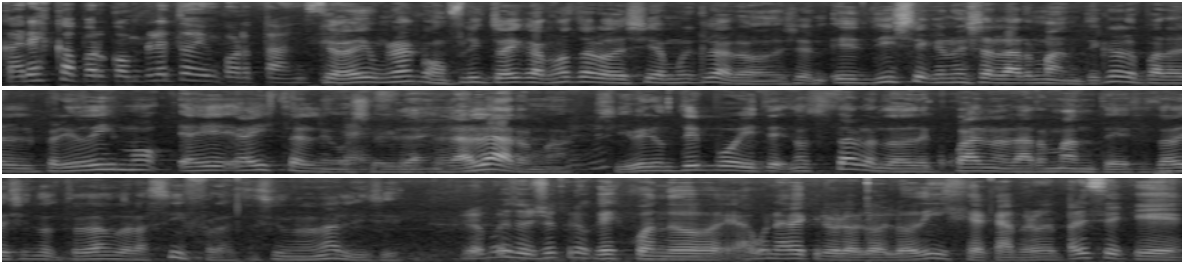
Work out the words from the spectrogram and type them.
carezca por completo de importancia. hay un gran conflicto ahí, Carnota lo decía muy claro, eh, dice que no es alarmante. Claro, para el periodismo ahí, está el negocio, la, alarma. Si viene un tipo y no se está hablando de cuán alarmante, se está diciendo, está dando las cifras, está haciendo un análisis. Pero por eso yo creo que es cuando, alguna vez creo lo, lo, dije acá, pero me parece que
